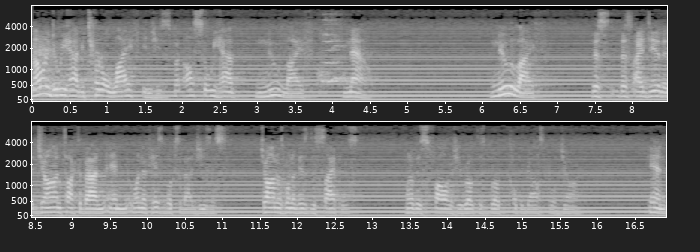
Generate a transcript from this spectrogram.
not only do we have eternal life in Jesus, but also we have new life now. New life, this, this idea that John talked about in, in one of his books about Jesus. John was one of his disciples, one of his followers. He wrote this book called the Gospel of John. And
